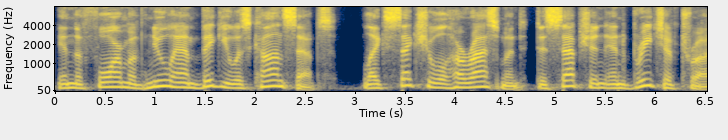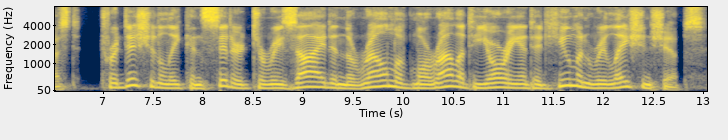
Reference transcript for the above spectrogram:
in the form of new ambiguous concepts like sexual harassment, deception and breach of trust, traditionally considered to reside in the realm of morality-oriented human relationships.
